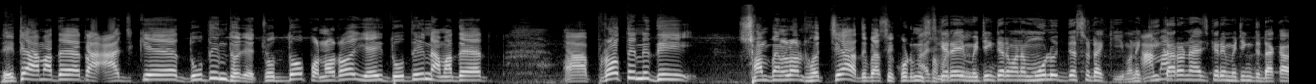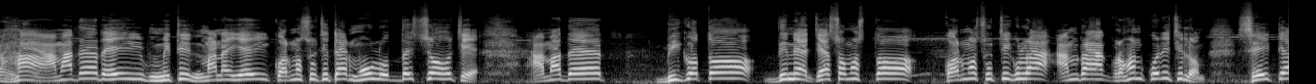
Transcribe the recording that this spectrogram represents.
এটা আমাদের আজকে দুদিন ধরে, চোদ্দ, পনেরো, এই দুদিন আমাদের প্রতিনিধি সম্মেলন হচ্ছে আদিবাসী কর্মী আজকের এই মিটিংটার মানে মূল উদ্দেশ্যটা কি? মানে কি কারণে আজকের এই মিটিংটা ডাকা হয়েছে? হ্যাঁ আমাদের এই মিটিং মানে এই কর্মসূচিটার মূল উদ্দেশ্য হচ্ছে আমাদের বিগত দিনে যে সমস্ত কর্মসূচিগুলো আমরা গ্রহণ করেছিলাম সেইটা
